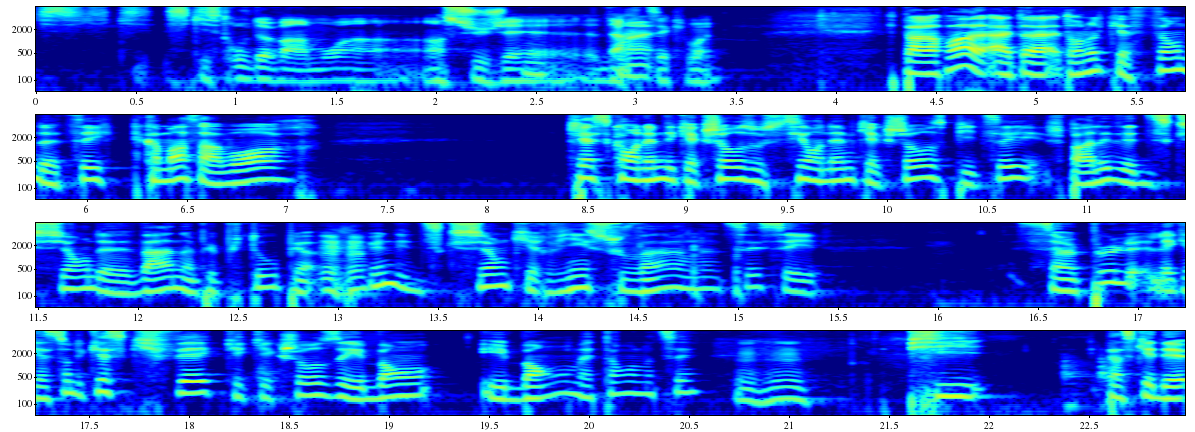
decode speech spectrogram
ce qui, ce qui se trouve devant moi en, en sujet euh, d'article. ouais. Par rapport à, ta- à ton autre question de, comment savoir qu'est-ce qu'on aime de quelque chose ou si on aime quelque chose. Puis, tu sais, je parlais de discussion de Van un peu plus tôt. Puis, Mhm. une des discussions qui revient souvent, tu sais, c'est, c'est un peu la question de qu'est-ce qui fait que quelque chose est bon est bon, mettons, là, tu sais. Mhm. Puis, parce que, tu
